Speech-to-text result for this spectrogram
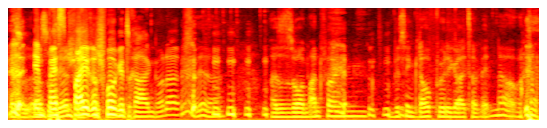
Also, Im also sehr besten. Bayerisch vorgetragen, oder? Ja. Also so am Anfang ein bisschen glaubwürdiger als am Ende, aber.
